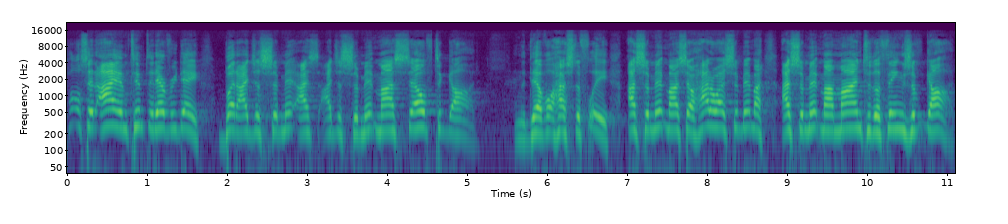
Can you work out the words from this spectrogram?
Paul said, I am tempted every day, but I just submit, I, I just submit myself to God. And the devil has to flee. I submit myself. How do I submit my I submit my mind to the things of God.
